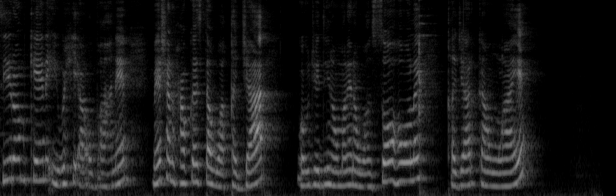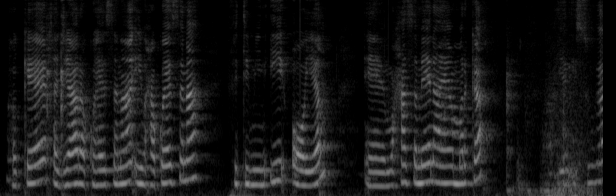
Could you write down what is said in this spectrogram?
serumkeena iyo wixii aa u baahneen meeshan waxaa ku haystaa waa qajaar. Waa ujeediin oo malena waan soo hoolay. Qajaarkan waaye. Okay khajaara ku haysanaa. Iyo waxaa ku haysanaa vitamin e oil. Waxaan sameynayaa marka. Yar isuga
